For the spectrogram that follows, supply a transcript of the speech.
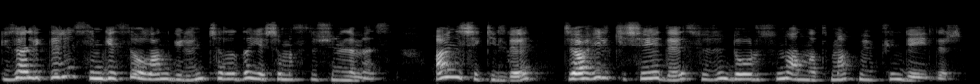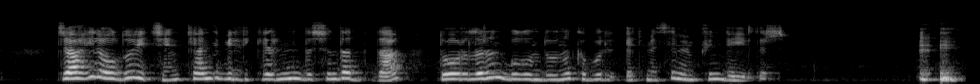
Güzelliklerin simgesi olan gülün çalıda yaşaması düşünülemez. Aynı şekilde cahil kişiye de sözün doğrusunu anlatmak mümkün değildir. Cahil olduğu için kendi bildiklerinin dışında da doğruların bulunduğunu kabul etmesi mümkün değildir.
